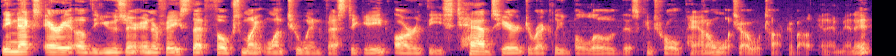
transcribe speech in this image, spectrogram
The next area of the user interface that folks might want to investigate are these tabs here directly below this control panel, which I will talk about in a minute.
